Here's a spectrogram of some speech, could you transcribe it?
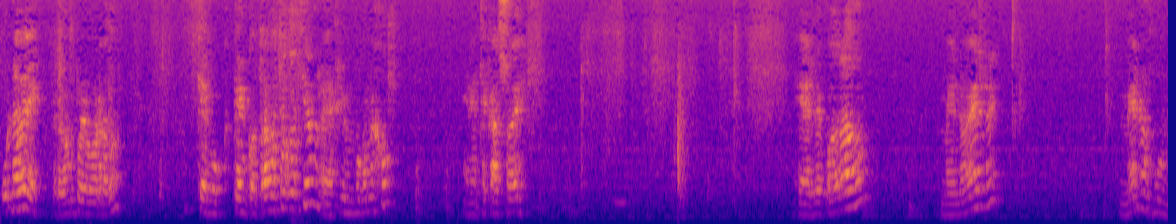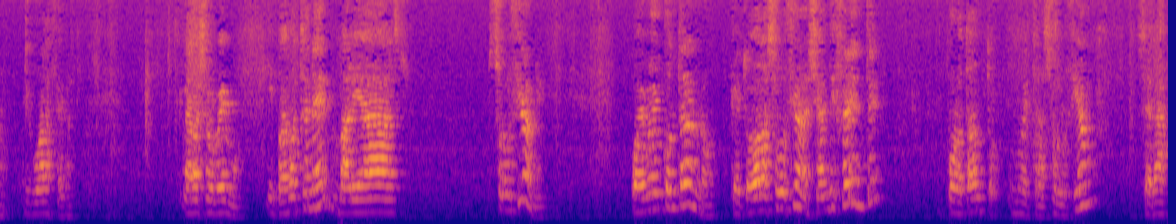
una vez, perdón por el borrador, que, que encontramos esta ecuación, la voy a escribir un poco mejor, en este caso es r cuadrado menos r menos 1 igual a 0. La resolvemos y podemos tener varias soluciones. Podemos encontrarnos que todas las soluciones sean diferentes, por lo tanto, nuestra solución será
